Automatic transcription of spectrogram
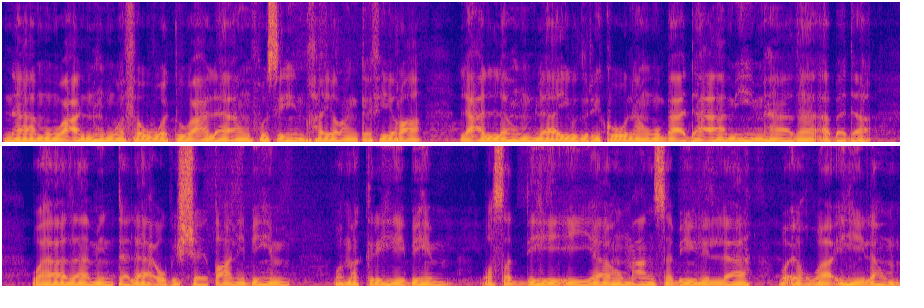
ناموا عنه وفوتوا على أنفسهم خيرا كثيرا لعلهم لا يدركونه بعد عامهم هذا أبدا. وهذا من تلاعب الشيطان بهم ومكره بهم وصده إياهم عن سبيل الله وإغوائه لهم.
